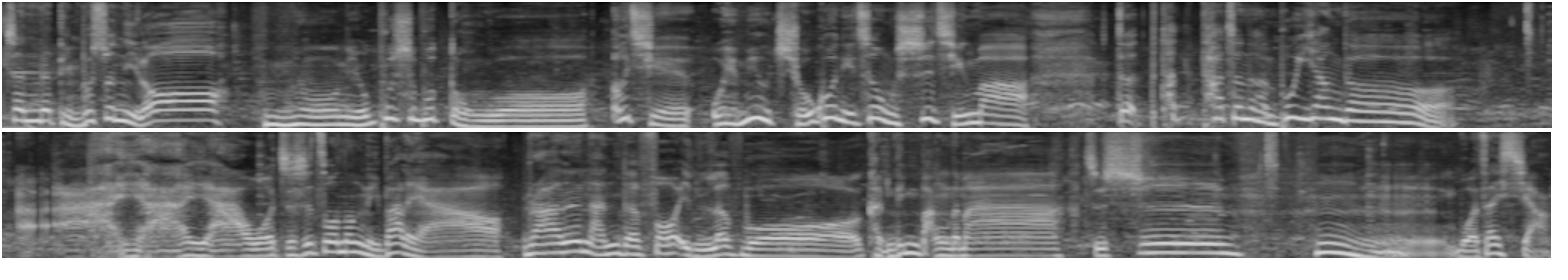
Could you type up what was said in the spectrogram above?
真的顶不顺你喽？哟，你又不是不懂哦，而且我也没有求过你这种事情嘛，他他他真的很不一样的。哎呀哎呀，我只是捉弄你罢了。Brother 难得 fall in love，我肯定帮的嘛。只是，嗯，我在想，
